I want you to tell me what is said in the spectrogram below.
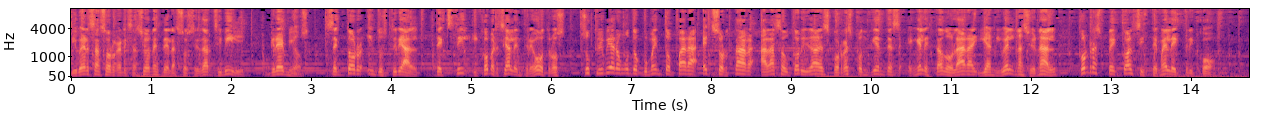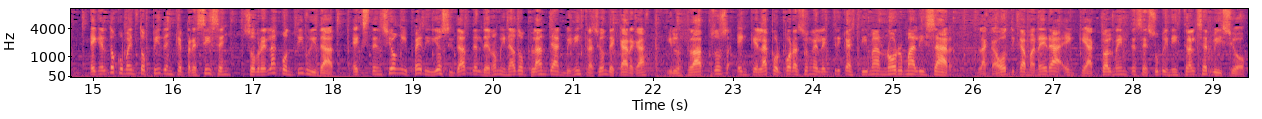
diversas organizaciones de la sociedad civil, gremios, sector industrial, textil y comercial, entre otros, suscribieron un documento para exhortar a las autoridades correspondientes en el Estado Lara y a nivel nacional con respecto al sistema eléctrico. En el documento piden que precisen sobre la continuidad, extensión y periodicidad del denominado Plan de Administración de Carga y los lapsos en que la Corporación Eléctrica estima normalizar la caótica manera en que actualmente se suministra el servicio.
